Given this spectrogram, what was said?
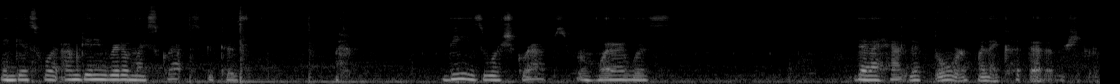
And guess what? I'm getting rid of my scraps because these were scraps from what I was that I had left over when I cut that other strip.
